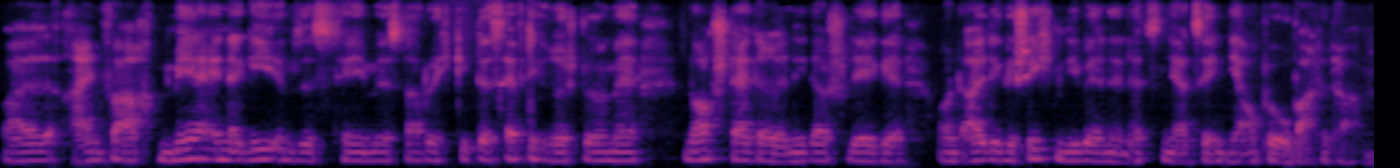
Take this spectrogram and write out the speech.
weil einfach mehr Energie im System ist. Dadurch gibt es heftigere Stürme, noch stärkere Niederschläge und all die Geschichten Geschichten, die wir in den letzten Jahrzehnten ja auch beobachtet haben.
